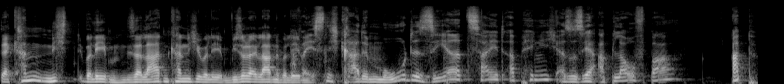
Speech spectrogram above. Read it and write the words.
Der kann nicht überleben. Dieser Laden kann nicht überleben. Wie soll der Laden überleben? Aber ist nicht gerade Mode sehr zeitabhängig, also sehr ablaufbar? Ab.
